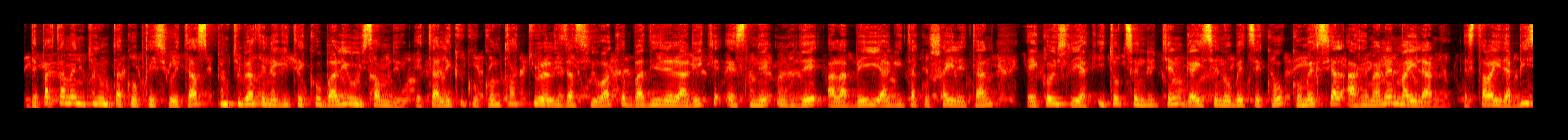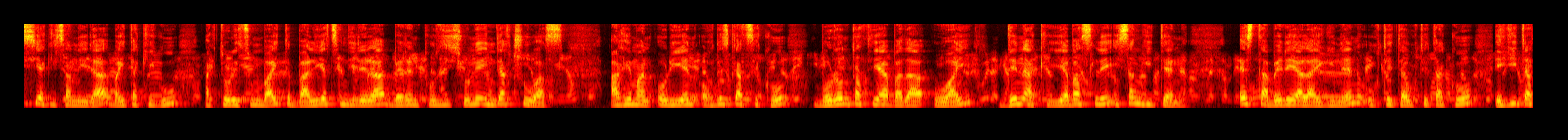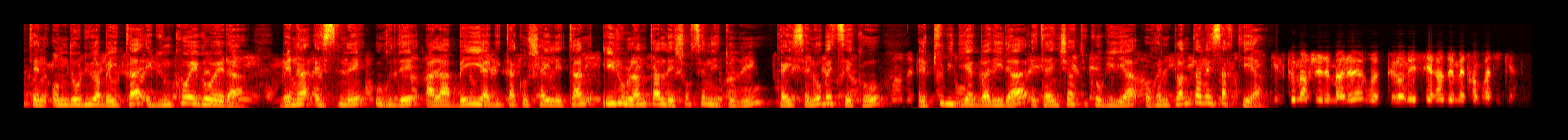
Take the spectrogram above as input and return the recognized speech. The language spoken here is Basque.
Departamentu untako presioetaz pintu baten egiteko balio izan du eta lekuko kontraktualizazioak badirelarik esne urde ala behi agitako sailetan ekoizliak itotzen duten gaizen hobetzeko komerzial harremanen mailan. Ez da biziak izan dira, baitakigu aktorezun bait baliatzen direla beren pozizione indartsuaz. Harreman horien ordezkatzeko borontatea bada uai, denak jabazle izan giten. Ez da bere ala eginen, urte eta urtetako egitaten ondorioa beita egunko egoera. Bena ezne urde ala behi agitako sailetan hiru lantalde sortzen ditugu, gaizen hobetzeko, elkibidiak badira eta entxartuko gila horren plantan ezartia.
